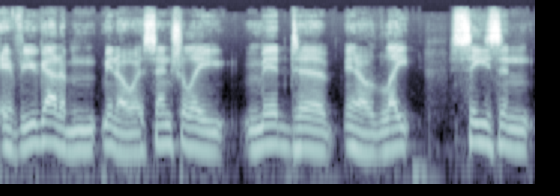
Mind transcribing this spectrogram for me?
if you got a you know essentially mid to you know late season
